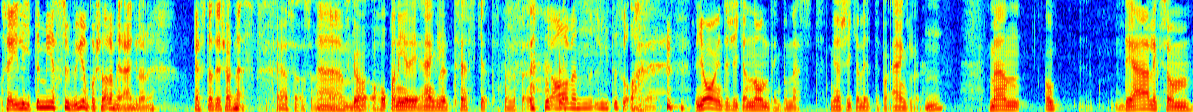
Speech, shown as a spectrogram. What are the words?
Så jag är lite mer sugen på att köra mer Angular nu. Efter att jag kört Nest. Det är så alltså. Ehm. Du ska hoppa ner i säga. Ja, men lite så. Jag har inte kikat någonting på Nest, men jag kikar lite på Angular. Mm. Men och, det är liksom,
